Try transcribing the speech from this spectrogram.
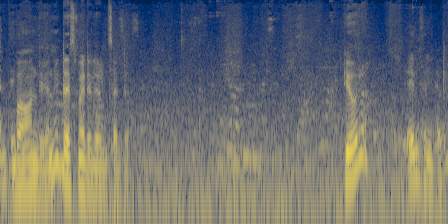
ఎంత? బాగుంది కానీ డ్రెస్ మెటీరియల్ సెట్ ప్యూర్ ఏం సిల్క్ అది?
